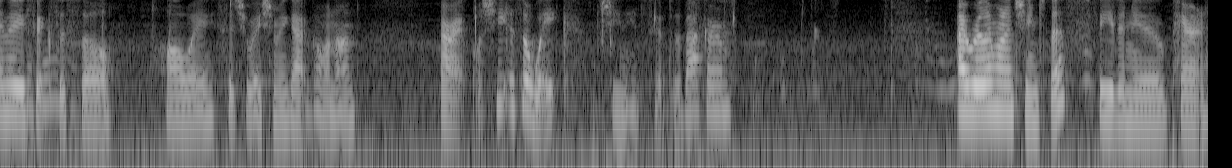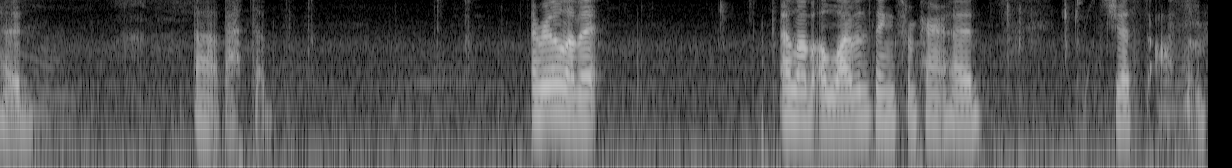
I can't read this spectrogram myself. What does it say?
and maybe fix this little hallway situation we got going on. Alright, well she is awake. She needs to go to the bathroom. I really want to change this to be the new Parenthood uh, bathtub. I really love it. I love a lot of the things from Parenthood. It's just awesome.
